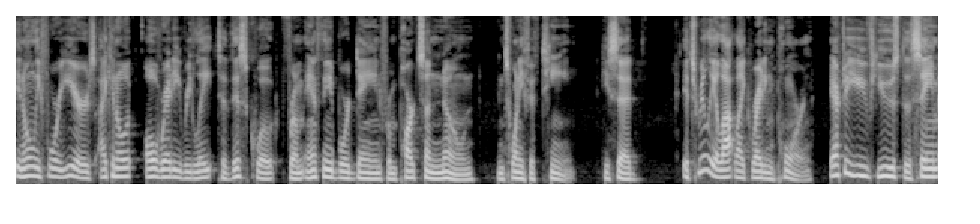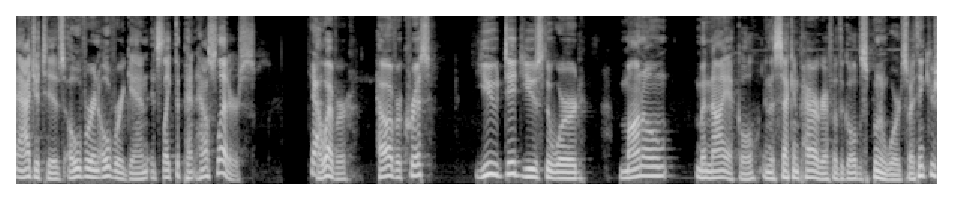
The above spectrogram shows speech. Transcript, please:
in only four years, I can al- already relate to this quote from Anthony Bourdain from Parts Unknown in 2015. He said, It's really a lot like writing porn. After you've used the same adjectives over and over again, it's like the penthouse letters. Yeah. However, however, Chris, you did use the word monomaniacal in the second paragraph of the Golden Spoon Award, so I think you're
